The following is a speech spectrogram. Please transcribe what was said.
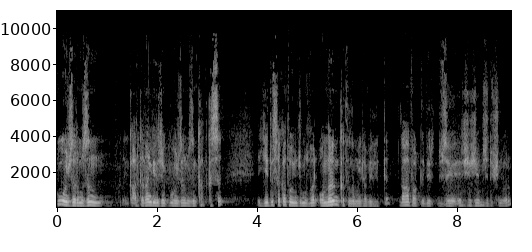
bu oyuncularımızın arkadan gelecek bu oyuncularımızın katkısı 7 sakat oyuncumuz var. Onların katılımıyla birlikte daha farklı bir düzeye erişeceğimizi düşünüyorum.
